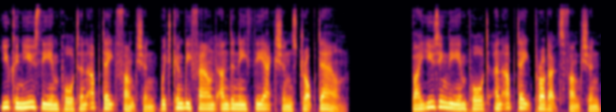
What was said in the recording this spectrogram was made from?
you can use the import and update function which can be found underneath the actions drop down. By using the import and update products function,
